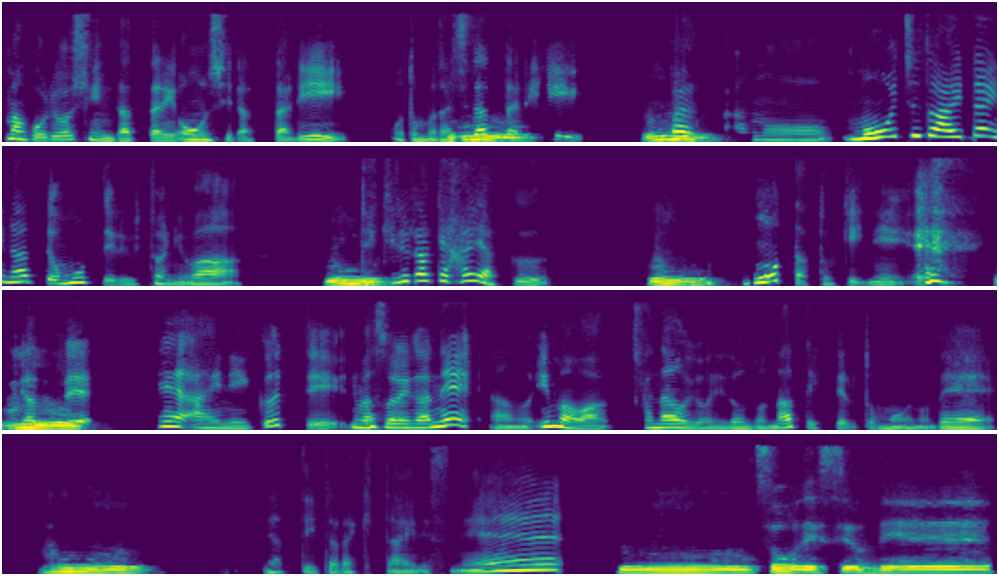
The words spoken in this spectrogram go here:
まあ、ご両親だったり、恩師だったり、お友達だったり、うん。やっぱり、あの、もう一度会いたいなって思っている人には、うん、できるだけ早く、うん。思った時にうん。やって、ね、会いに行くっていう、まあ、それがね、あの、今は叶うようにどんどんなってきてると思うので、うん。やっていただきたいですね。うん、そうですよね。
